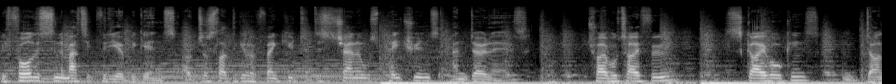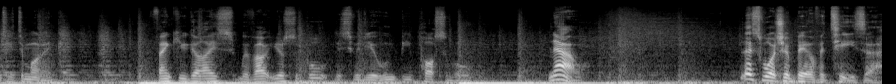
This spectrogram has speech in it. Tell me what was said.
Before this cinematic video begins, I'd just like to give a thank you to this channel's patrons and donors, Tribal Typhoon, Skyhawkings and Dante Demonic. Thank you guys, without your support this video wouldn't be possible. Now, let's watch a bit of a teaser.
